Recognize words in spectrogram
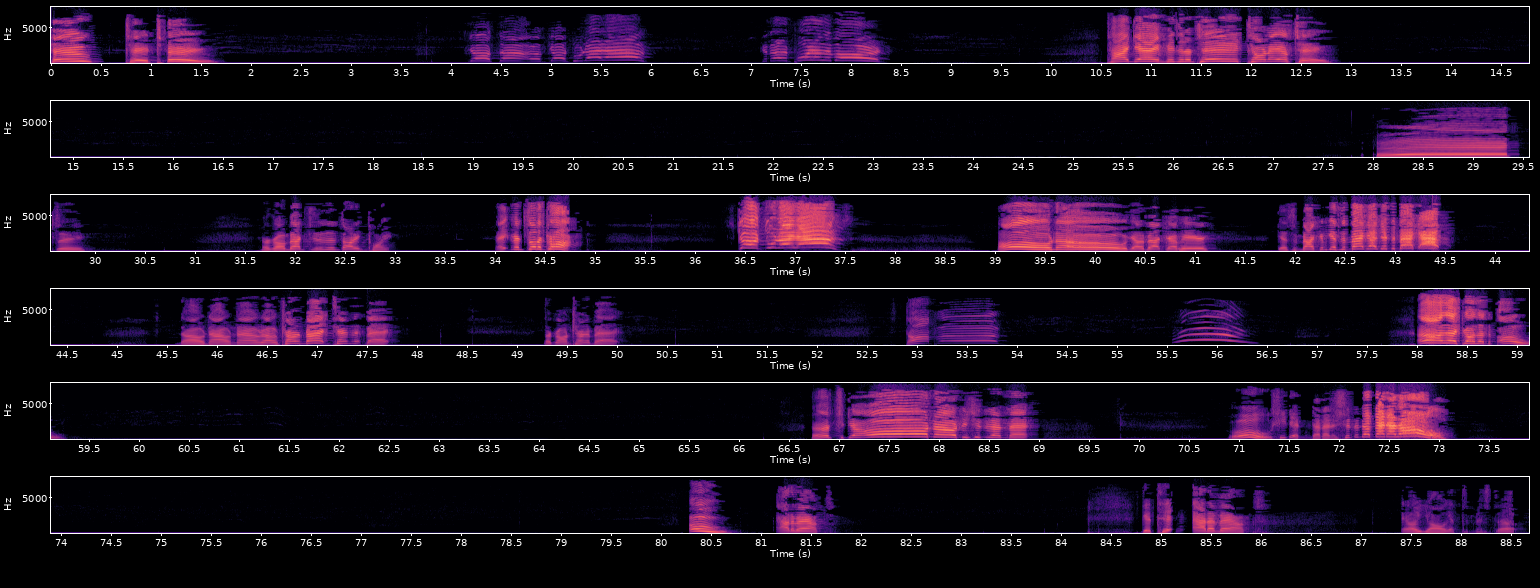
Two, two, two. Go, let's go, Tornadoes! Uh, Get another point on the board! Tie game, visitor two, tornadoes two. Let's see. We're going back to the starting point. Eight minutes on the clock. Go Tornadoes! Oh no! We got a backup here. Get some backup, get some backup, get some backup! No, no, no, no. Turn back, turn it back. They're going to turn it back. Stop them! Woo! Ah, oh, that goes at the, oh. Let's go. Oh, no. She should have done that. Oh, she didn't done that. She didn't done that at all. Oh, out of bounds. Get hit out of bounds. Oh, y'all get messed up.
